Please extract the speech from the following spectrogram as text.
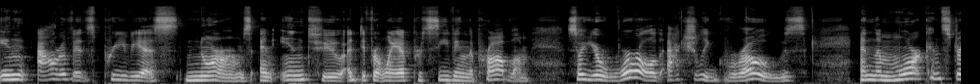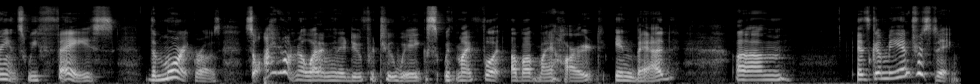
in out of its previous norms and into a different way of perceiving the problem. So your world actually grows, and the more constraints we face, the more it grows. So I don't know what I'm going to do for two weeks with my foot above my heart in bed. Um, it's going to be interesting,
